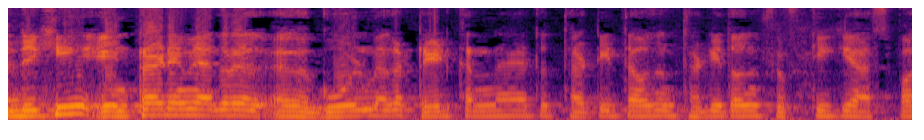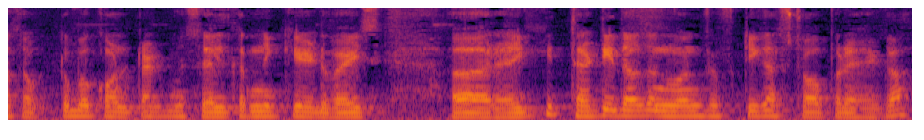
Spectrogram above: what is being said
देखिए इंट्राडे में अगर गोल्ड में अगर ट्रेड करना है तो thirty thousand thirty thousand fifty के आसपास अक्टूबर कॉन्ट्रैक्ट में सेल करने की एडवाइस रहेगी। थर्टी थाउज़ेंड वन फिफ्टी का स्टॉप रहेगा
